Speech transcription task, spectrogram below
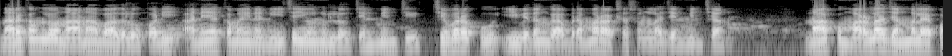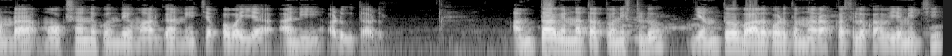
నరకంలో నానా బాధలు పడి అనేకమైన నీచ యోనుల్లో జన్మించి చివరకు ఈ విధంగా బ్రహ్మరాక్షసునిలా జన్మించాను. నాకు మరలా జన్మ లేకుండా మోక్షాన్ని పొందే మార్గాన్ని చెప్పవయ్యా అని అడుగుతాడు. అంతా విన్న తత్వనిష్ఠుడు ఎంతో బాధపడుతున్న రక్కసులకు అభయమిచ్చి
